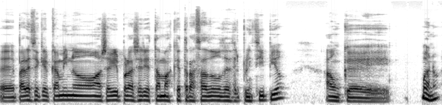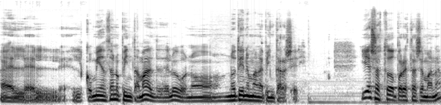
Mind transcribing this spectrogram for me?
eh, parece que el camino a seguir por la serie está más que trazado desde el principio. Aunque, bueno, el, comienzo no pinta mal, desde luego. No, no tiene mala pinta la serie. Y eso es todo por esta semana.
